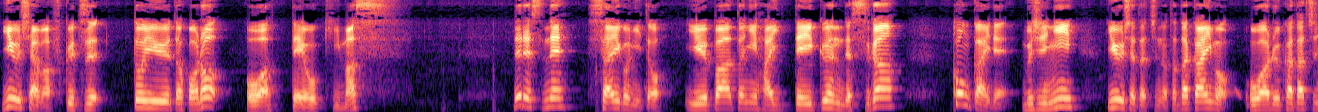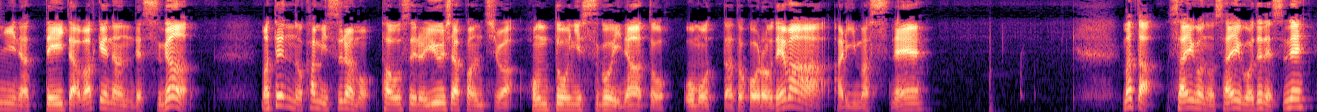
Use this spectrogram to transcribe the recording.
勇者は不屈というところ、終わっておきます。でですね、最後にというパートに入っていくんですが、今回で無事に勇者たちの戦いも終わる形になっていたわけなんですが、まあ、天の神すらも倒せる勇者パンチは本当にすごいなと思ったところではありますね。また、最後の最後でですね、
